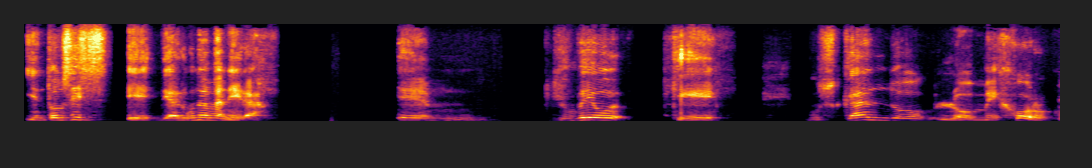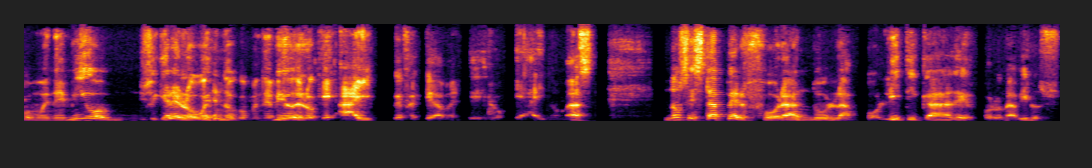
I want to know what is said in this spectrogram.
Y entonces, eh, de alguna manera, em, yo veo que buscando lo mejor como enemigo, ni siquiera lo bueno, como enemigo de lo que hay, efectivamente lo que hay nomás, no se está perforando la política del coronavirus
